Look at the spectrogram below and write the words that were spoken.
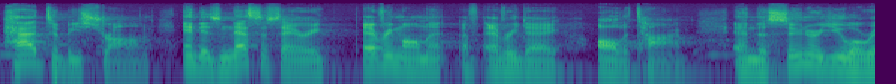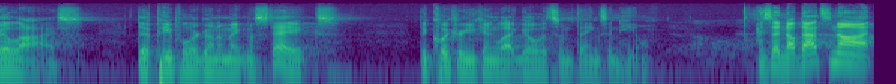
had to be strong, and is necessary every moment of every day, all the time. And the sooner you will realize that people are going to make mistakes, the quicker you can let go of some things and heal. He said, now that's not,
